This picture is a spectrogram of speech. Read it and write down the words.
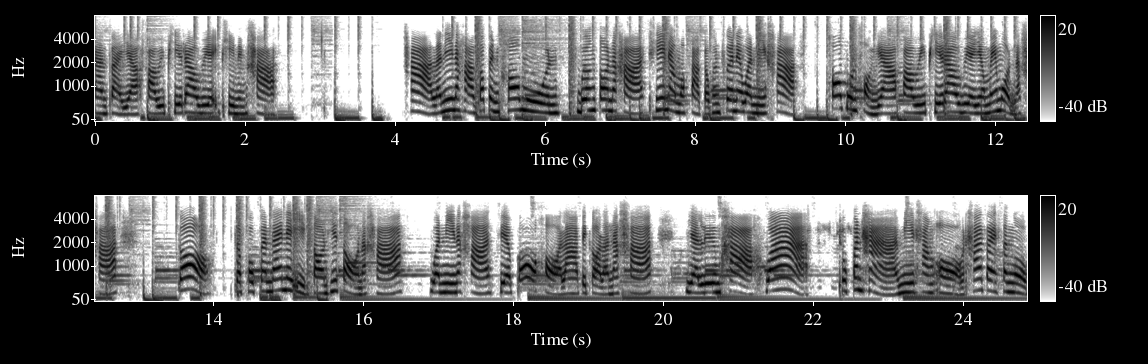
การจ่ายยาฟาวิพิราเวียอีกทีหนึ่งค่ะ ค่ะ และนี่นะคะก็เป็นข้อมูลเบื้องต้นนะคะ ที่นำมาฝากกับเพื่อนๆในวันนี้ค่ะ ข้อมูลของยาฟาวิพิราเวียยังไม่หมดนะคะ ก็ จะพบกันได้ในอีกตอนที่ 2 นะคะ วันนี้นะคะ เจี๊ยบก็ขอลาไปก่อนแล้วนะคะ อย่าลืมค่ะว่าทุกปัญหามีทางออก ถ้าใจสงบ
